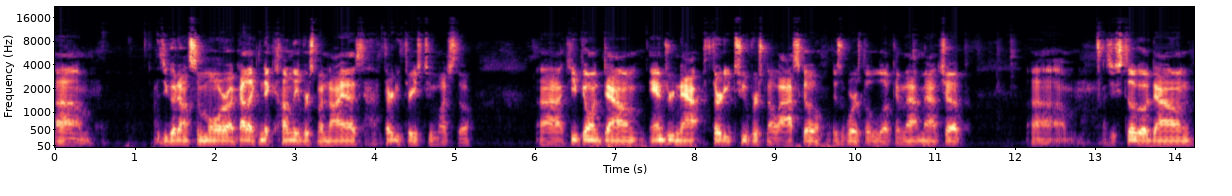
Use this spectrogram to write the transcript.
Um, as you go down some more, a guy like Nick Hundley versus Manaea, 33 is too much though. Uh, keep going down. Andrew Knapp, 32 versus Nolasco is worth a look in that matchup. Um, as you still go down,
